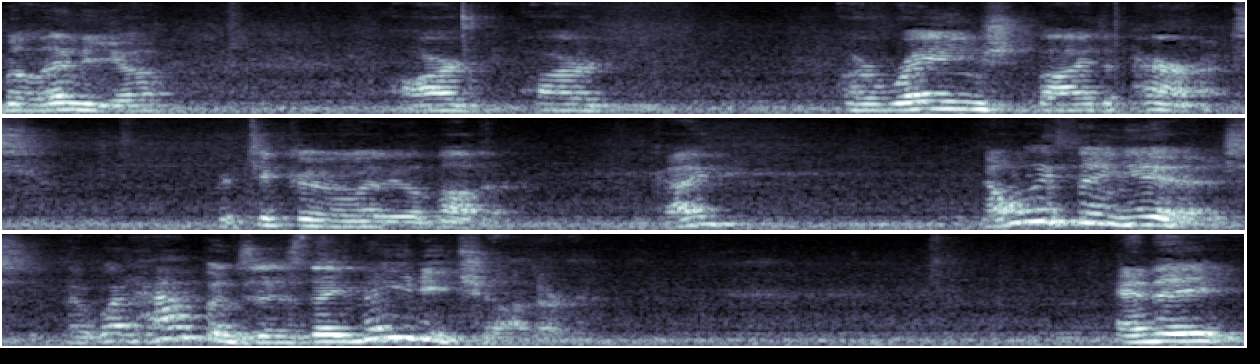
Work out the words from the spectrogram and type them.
millennia, are, are arranged by the parents, particularly the mother, okay? The only thing is, that what happens is they meet each other. And they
